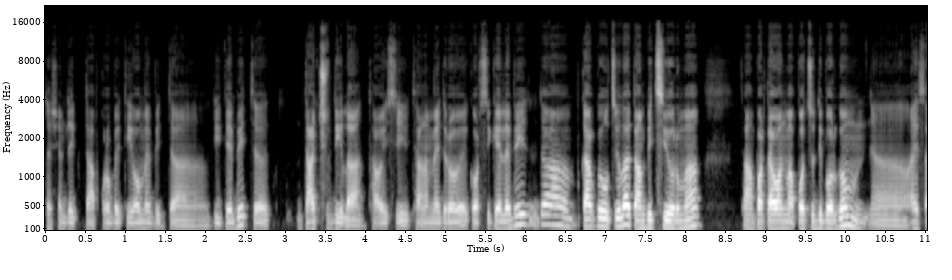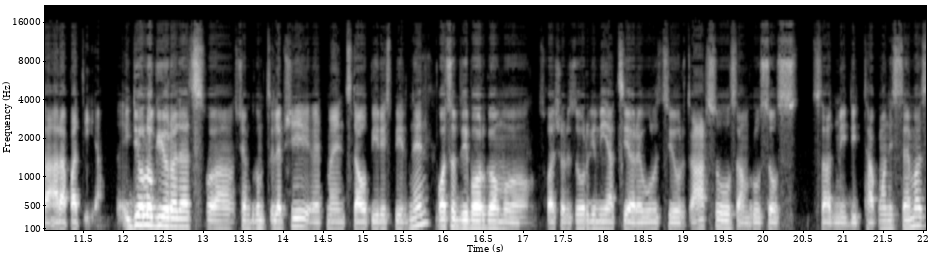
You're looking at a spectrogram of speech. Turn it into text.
და შემდეგ დაპყრობეთი ომებით და დიდებით დაჭრდილა თავისი თანამედროვე კორსიკელები და გარკვეულწილად ამბიციურმა ამპარტავანმა პოცუდიბორგომ ეს არაპატია. იდეოლოგიურადაც შემდგომ წლებში ერთმანეთს დაუპირისპირდნენ. პოცუდიბორგომ სხვა შორის ზურგი მიაქცია რევოლუციურ წარსულს, ამ რუსოს სადმი დიდ თაყვანისცემას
